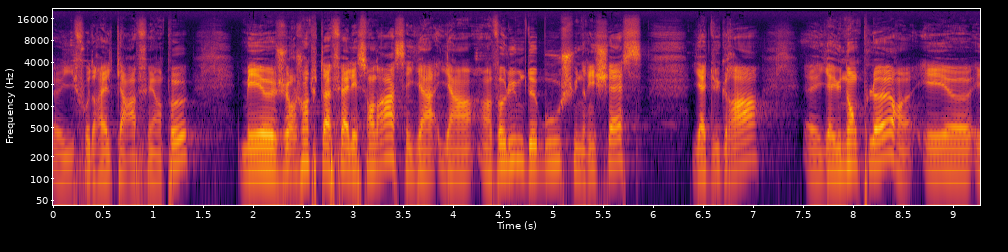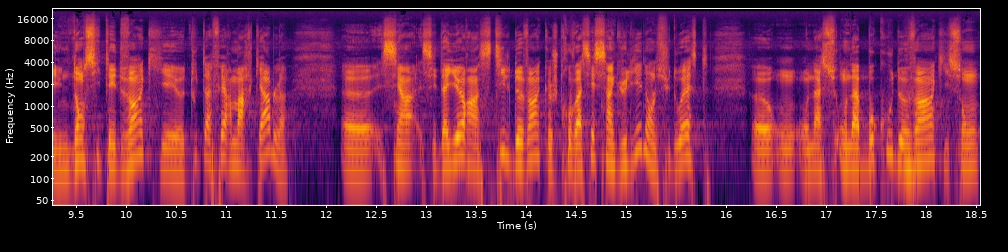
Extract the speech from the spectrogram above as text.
il faudrait le carafer un peu. Mais je rejoins tout à fait Alessandra. Il y a, y a un, volume de bouche, une richesse, il y a du gras, il y a une ampleur et, et, une densité de vin qui est tout à fait remarquable. Euh, c'est d'ailleurs un style de vin que je trouve assez singulier dans le sud-ouest. Euh, on, a, beaucoup de vins qui sont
